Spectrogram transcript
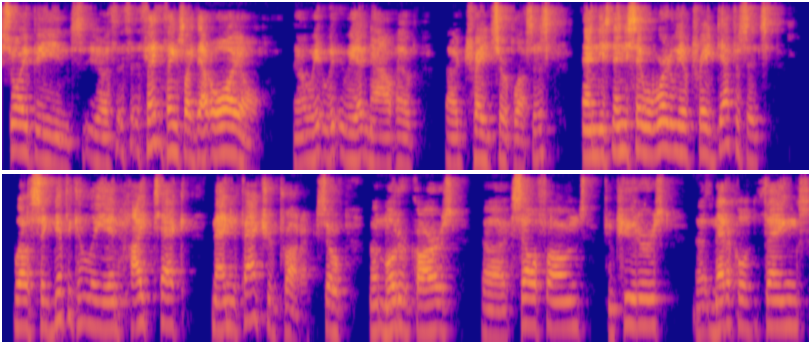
soybeans, you know, th- th- things like that, oil. You know, we, we, we now have uh, trade surpluses. And you, then you say, well, where do we have trade deficits? Well, significantly in high tech manufactured products. So, uh, motor cars, uh, cell phones, computers, uh, medical things.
